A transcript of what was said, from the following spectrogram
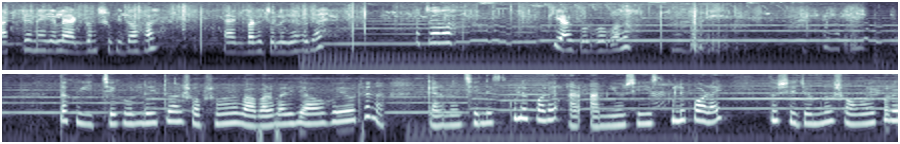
আর ট্রেনে গেলে একদম সুবিধা হয়, একবারে চলে যাওয়া যায়। চলো, কি আর করব বলো? দেখো, ইচ্ছে করলেই তো আর সবসময় বাবার বাড়ি যাওয়া হয়ে ওঠে না। কেননা ছেলে স্কুলে পড়ে আর আমিও সেই স্কুলে পড়াই তো সেজন্য সময় করে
